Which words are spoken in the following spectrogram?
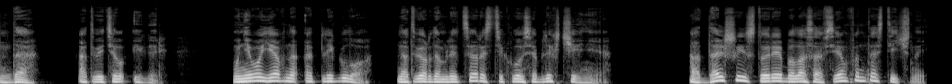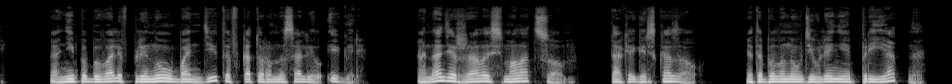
«Да», — ответил Игорь. У него явно отлегло, на твердом лице растеклось облегчение. А дальше история была совсем фантастичной. Они побывали в плену у бандитов, которым насолил Игорь. Она держалась молодцом, так Игорь сказал. Это было на удивление приятно.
